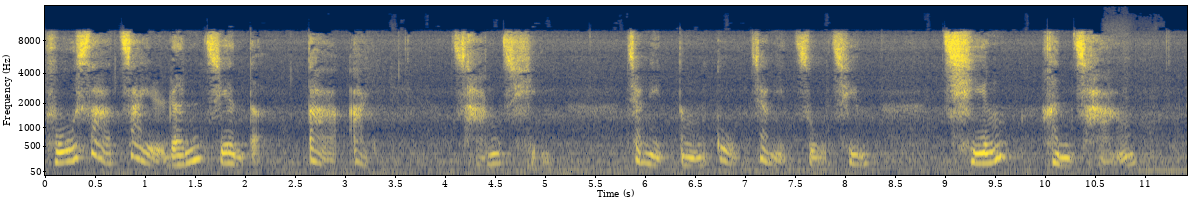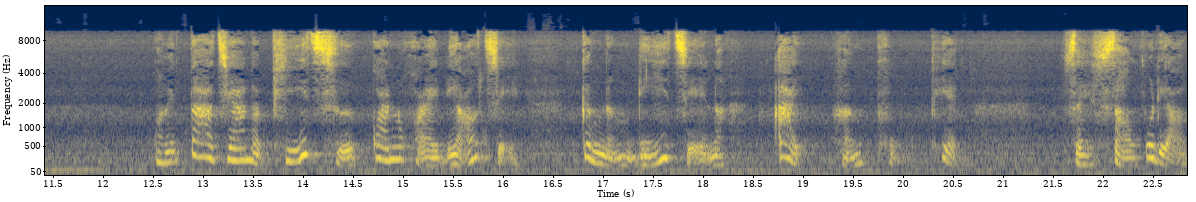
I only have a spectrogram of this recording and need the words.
菩萨在人间的大爱长情，叫你等故，叫你祖亲。情很长，我们大家呢彼此关怀了解，更能理解呢，爱很普遍，所以少不了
